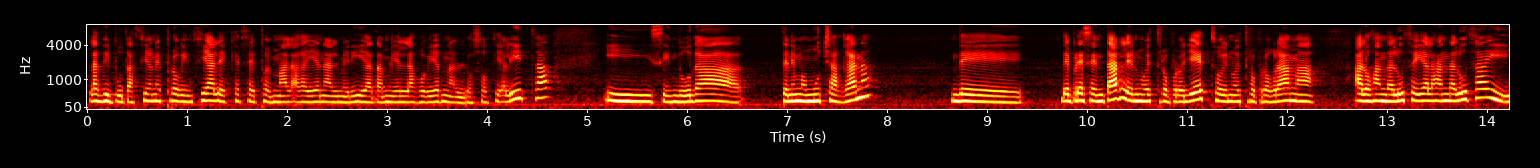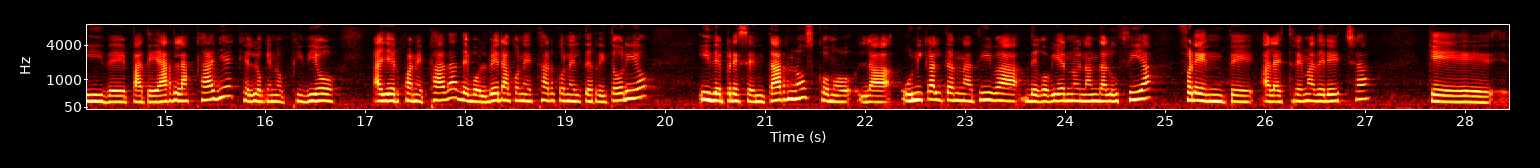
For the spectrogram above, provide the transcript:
las diputaciones provinciales, que excepto en Málaga y en Almería también las gobiernan los socialistas, y sin duda tenemos muchas ganas de, presentarles nuestro proyecto y nuestro programa a los andaluces y a las andaluzas y, de patear las calles, que es lo que nos pidió ayer Juan Espada, de volver a conectar con el territorio y de presentarnos como la única alternativa de gobierno en Andalucía frente a la extrema derecha que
